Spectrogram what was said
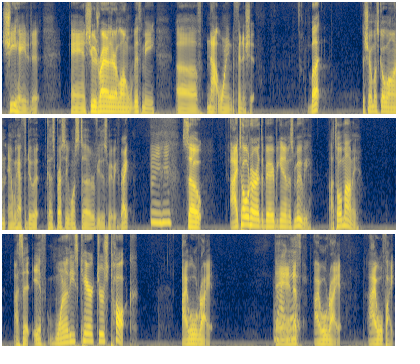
She hated it and she was right there along with me of not wanting to finish it. But the show must go on, and we have to do it because Presley wants to review this movie, right? Mm-hmm. So I told her at the very beginning of this movie, I told mommy, I said, if one of these characters talk, I will riot. And that's I will riot. I will fight.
